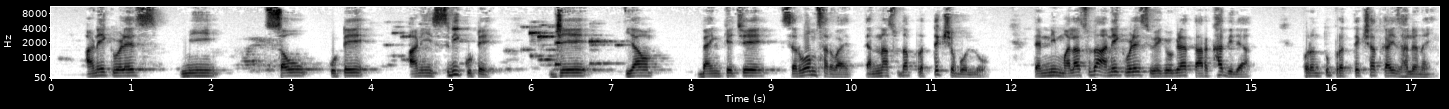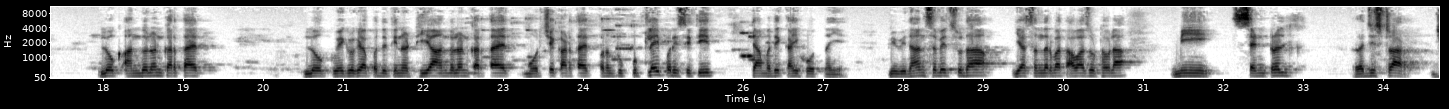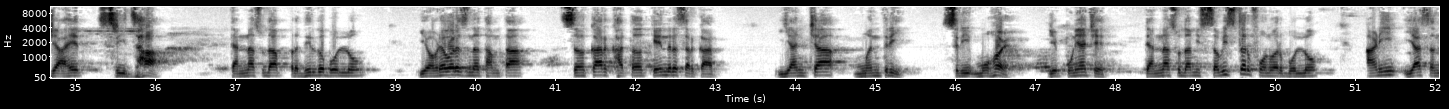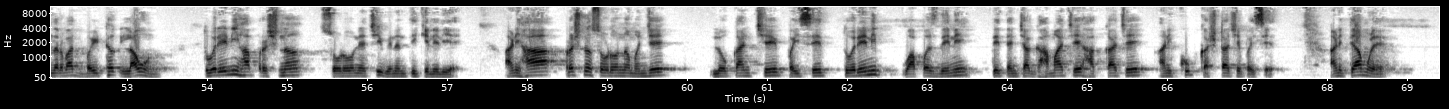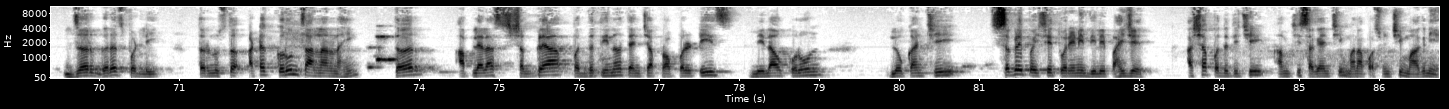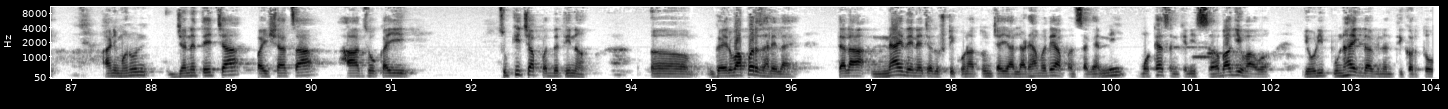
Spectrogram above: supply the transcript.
अनेक वेळेस मी सौ कुटे आणि श्री कुटे जे या बँकेचे सर्वम सर्व आहेत त्यांना सुद्धा प्रत्यक्ष बोललो. त्यांनी मला सुद्धा अनेक वेळेस वेगवेगळ्या तारखा दिल्या परंतु प्रत्यक्षात काही झालं नाही. लोक आंदोलन करतायत. लोक वेगवेगळ्या पद्धतीनं ठिया आंदोलन करतायत मोर्चे काढतायत परंतु कुठल्याही परिस्थितीत त्यामध्ये काही होत नाहीये. मी विधानसभेत सुद्धा या संदर्भात आवाज उठवला. मी सेंट्रल रजिस्ट्रार जे आहेत श्री झा त्यांना सुद्धा प्रदीर्घ बोललो. एवढ्यावरच न थांबता सहकार खातं केंद्र सरकार यांच्या मंत्री श्री मोहळ जे पुण्याचे आहेत त्यांना सुद्धा मी सविस्तर फोनवर बोललो आणि या संदर्भात बैठक लावून त्वरेने हा प्रश्न सोडवण्याची विनंती केलेली आहे. आणि हा प्रश्न सोडवणं म्हणजे लोकांचे पैसे त्वरेने वापस देणे ते त्यांच्या घामाचे हक्काचे आणि खूप कष्टाचे पैसे आहेत. आणि त्यामुळे जर गरज पडली तर नुसतं अटक करून चालणार नाही तर आपल्याला सगळ्या पद्धतीनं त्यांच्या प्रॉपर्टीज लिलाव करून लोकांची सगळे पैसे त्वरेने दिले पाहिजेत अशा पद्धतीची आमची सगळ्यांची मनापासूनची मागणी आहे. आणि म्हणून जनतेच्या पैशाचा हा जो काही चुकीच्या पद्धतीनं अं, गैरवापर झालेला आहे त्याला न्याय देण्याच्या दृष्टिकोनातूनच्या या लढ्यामध्ये आपण सगळ्यांनी मोठ्या संख्येने सहभागी व्हावं एवढी पुन्हा एकदा विनंती करतो.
